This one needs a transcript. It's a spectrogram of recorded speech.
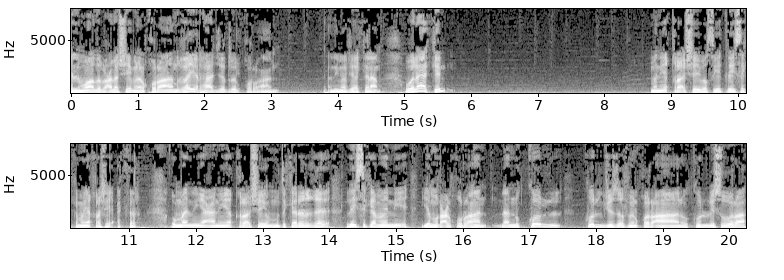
المواظب على شيء من القرآن غير هاجر للقرآن. هذه ما فيها كلام. ولكن من يقرأ شيء بسيط ليس كمن يقرأ شيء أكثر. ومن يعني يقرأ شيء متكرر غير ليس كمن يمر على القرآن لأنه كل كل جزء من القرآن وكل سورة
